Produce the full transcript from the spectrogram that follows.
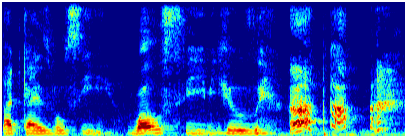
But guys we'll see. We'll see. Because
